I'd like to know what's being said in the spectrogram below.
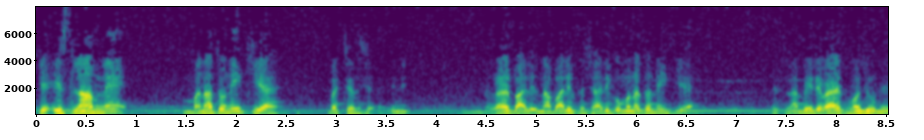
کہ اسلام نے منع تو نہیں کیا ہے بچے سے یعنی غیر نابالغ سے شادی کو منع تو نہیں کیا ہے۔ اسلامی روایت موجود ہے۔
